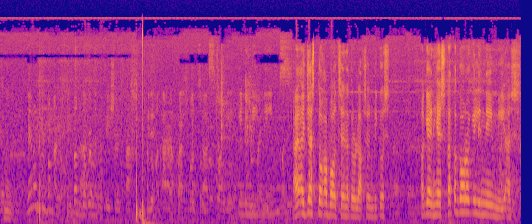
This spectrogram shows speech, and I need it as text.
Hmm. meron po bang ano, ibang government official pa na mag-anak na involved sa smuggling? Can you name names? I, I just talk about Senator Lacson because, again, he has categorically named me as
